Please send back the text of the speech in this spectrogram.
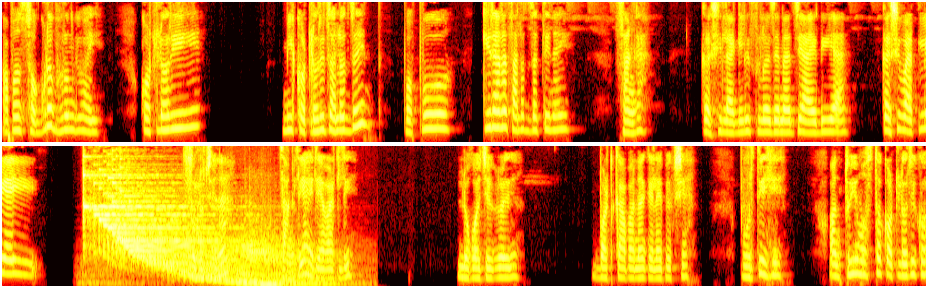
आपण सगळं भरून घेऊ आई. कटलरी? मी कटलरी चालत जाईन? पप्पू किराणा चालत जाते नाही. सांगा कशी लागली सुलोचनाची आयडिया कशी वाटली आई? सुलोचना? चांगली आयडिया वाटली. लोकांच्याकडे बटकापणा केल्यापेक्षा पुरती हे. आणि तूही मस्त कटलरी कर.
